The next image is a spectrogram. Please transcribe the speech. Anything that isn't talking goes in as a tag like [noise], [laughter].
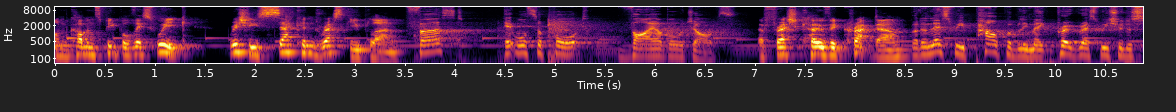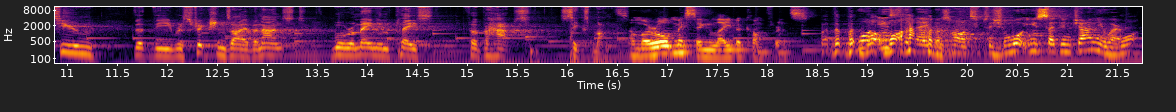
On Commons People this week, Rishi's second rescue plan, First, it will support viable jobs. a fresh COVID crackdown, But unless we palpably make progress, we should assume that the restrictions I have announced will remain in place for perhaps six months. and we're all missing Labour conference. But, the, but what what, is what the Labour? Party position? What you said in January? What,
